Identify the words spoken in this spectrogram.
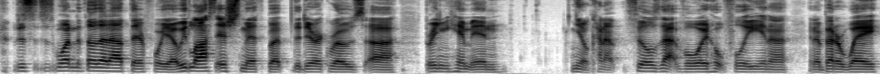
Just just wanted to throw that out there for you. We lost Ish Smith, but the Derrick Rose, uh, bringing him in you know, kind of fills that void, hopefully in a in a better way.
